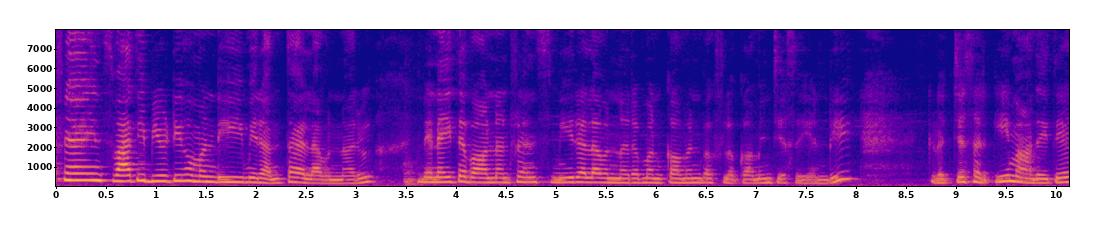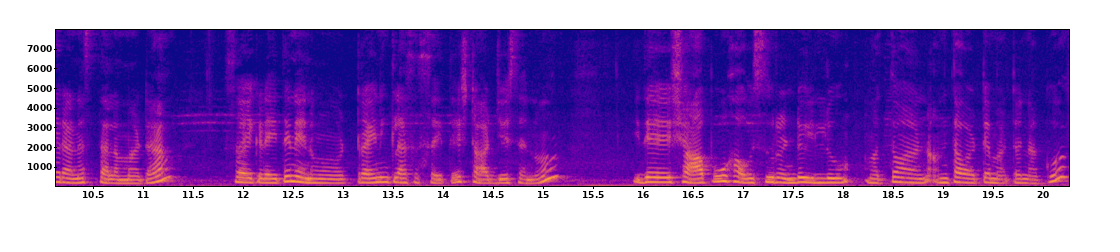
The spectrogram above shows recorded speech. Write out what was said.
friends Swathi beauty home అండి. మీరంతా ఎలా ఉన్నారు? నేనైతే బాగున్నాను ఫ్రెండ్స్. మీరు ఎలా ఉన్నారో మన కామెంట్ బాక్స్లో కామెంట్ చేసేయండి. ఇక్కడ వచ్చేసరికి మాదైతే రణస్థలం అన్నమాట. సో ఇక్కడైతే నేను ట్రైనింగ్ క్లాసెస్ అయితే స్టార్ట్ చేశాను. ఇదే షాపు హౌస్ రెండు ఇల్లు మొత్తం అన్- అంతా ఒకటేమాట నాకు.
